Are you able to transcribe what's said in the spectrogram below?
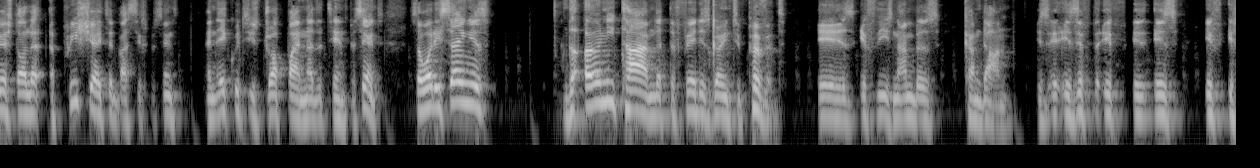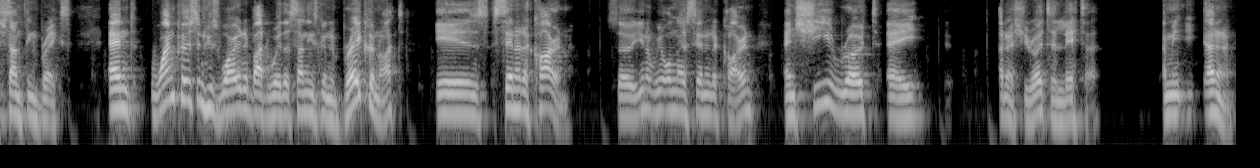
US dollar appreciated by 6% and equities dropped by another 10%. So, what he's saying is the only time that the Fed is going to pivot is if these numbers come down, is, is if, if, is if, if something breaks. And one person who's worried about whether something's going to break or not is Senator Warren. So, you know, we all know Senator Warren, and she wrote a, I don't know, she wrote a letter. I mean, I don't know.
